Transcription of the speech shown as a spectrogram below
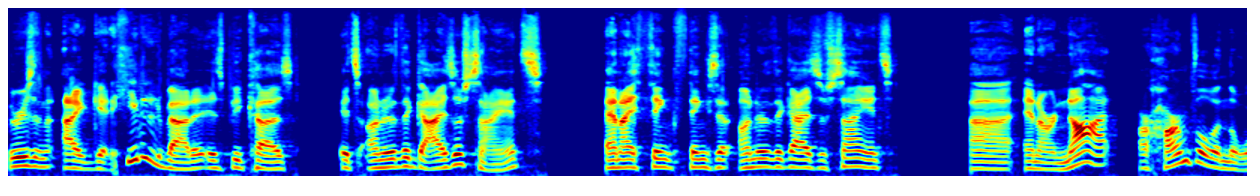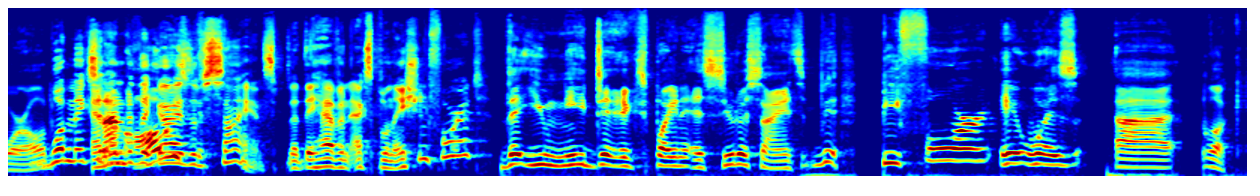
the reason I get heated about it is because it's under the guise of science, and I think things that under the guise of science uh, and are not are harmful in the world. What makes and it I'm under the guise of science? That they have an explanation for it? that you need to explain it as pseudoscience Be- before it was uh look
